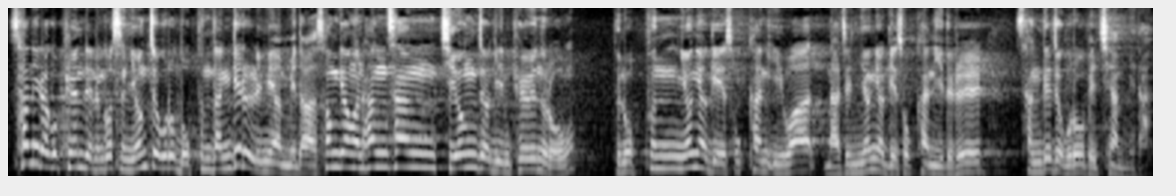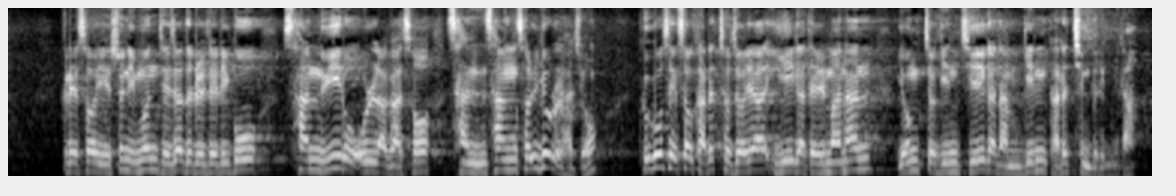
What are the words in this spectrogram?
산이라고 표현되는 것은 영적으로 높은 단계를 의미합니다. 성경은 항상 지형적인 표현으로 드높은 영역에 속한 이와 낮은 영역에 속한 이들을 상대적으로 배치합니다. 그래서 예수님은 제자들을 데리고 산 위로 올라가서 산상 설교를 하죠. 그곳에서 가르쳐져야 이해가 될 만한 영적인 지혜가 담긴 가르침들입니다.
